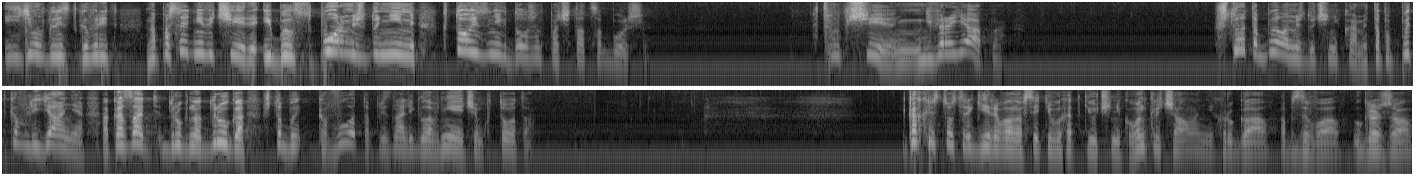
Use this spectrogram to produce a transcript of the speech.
И евангелист говорит, на последней вечере, и был спор между ними, кто из них должен почитаться больше. Это вообще невероятно. Что это было между учениками? Это попытка влияния, оказать друг на друга, чтобы кого-то признали главнее, чем кто-то. Как Христос реагировал на все эти выходки учеников? Он кричал на них, ругал, обзывал, угрожал?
